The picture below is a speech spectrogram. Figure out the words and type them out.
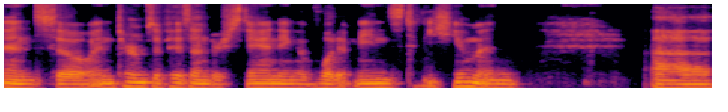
And so, in terms of his understanding of what it means to be human, uh,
